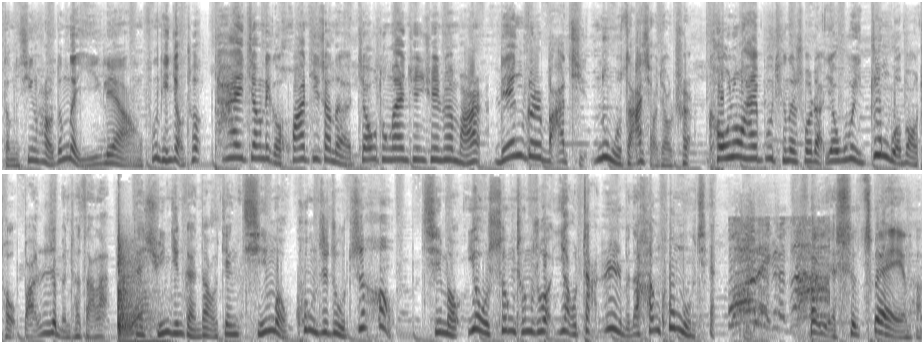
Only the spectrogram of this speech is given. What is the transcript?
等信号灯的一辆丰田轿车，他还将这个花机上的交通安全宣传牌连根拔起，怒砸小轿车，口中还不停地说着要为中国报仇，把日本车砸烂。在巡警赶到将秦某控制住之后，秦某又声称说要炸日本的航空母舰。我勒个也是醉了，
